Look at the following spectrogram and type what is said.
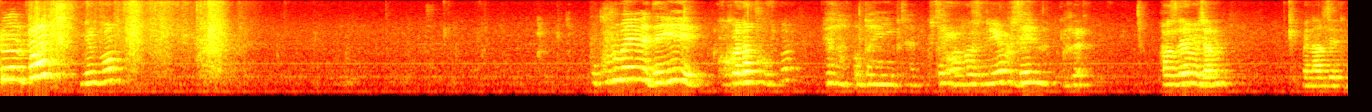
Berbat. Ne bu? Bu kuru meyve değil. Kokonat kuzu. Yalan ondan iyi bir tane. Güzel mi? Ağzını niye Güzel mi? Güzel. Canım. Ben az yedim.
